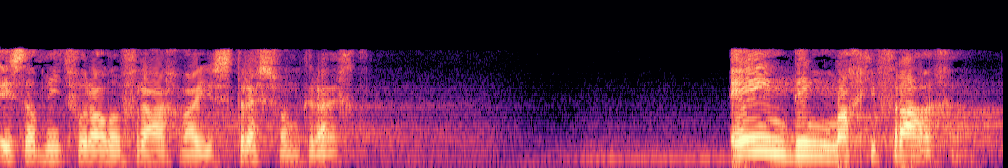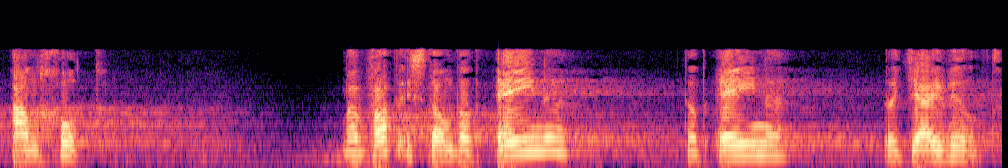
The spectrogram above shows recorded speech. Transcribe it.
is dat niet vooral een vraag waar je stress van krijgt? Eén ding mag je vragen aan God. Maar wat is dan dat ene, dat ene dat jij wilt?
